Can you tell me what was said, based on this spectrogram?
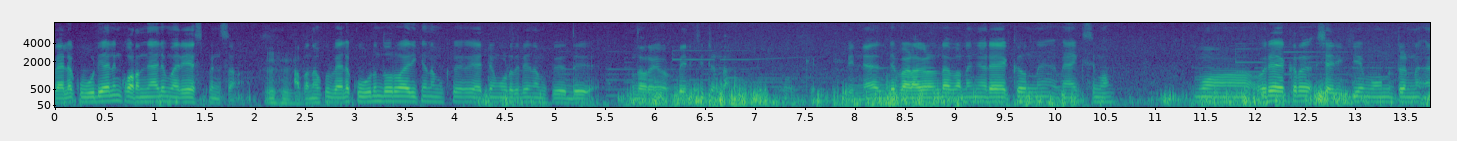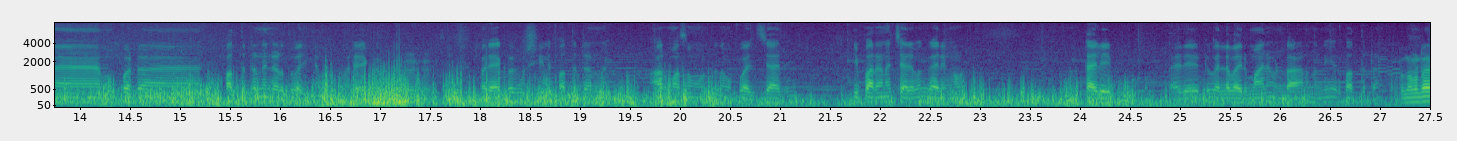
വില കൂടിയാലും കുറഞ്ഞാലും ഒരേ എക്സ്പെൻസ് ആണ്. അപ്പോൾ നമുക്ക് വില കൂടുന്തോറും ആയിരിക്കും നമുക്ക് ഏറ്റവും കൂടുതൽ നമുക്ക് ഇത് എന്താ പറയുക ബെനിഫിറ്റ് ഉണ്ടാകും പിന്നെ അതിന്റെ വിളകളുടെ പറഞ്ഞു കഴിഞ്ഞാൽ ഒരു ഏക്കറിന് മാക്സിമം ഒരു ഏക്കർ ശരിക്ക് മൂന്ന് ടൺ മുപ്പത് ടൺ- പത്ത് ടണ്ണിന്റെ അടുത്ത് വലിക്കണം. ഒരു ഏക്കർ ഒരു ഏക്കർ കൃഷിയിൽ പത്ത് ടണ്ണ് ആറുമാസം കൊണ്ട് നമുക്ക് വലിച്ചാൽ ഈ പറയുന്ന ചിലവും കാര്യങ്ങളും ടാലിയായി ടാലിയായിട്ട് വല്ല വരുമാനം ഉണ്ടാകണമെന്നുണ്ടെങ്കിൽ ഒരു പത്ത് ടൺ അപ്പൊ നമ്മുടെ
